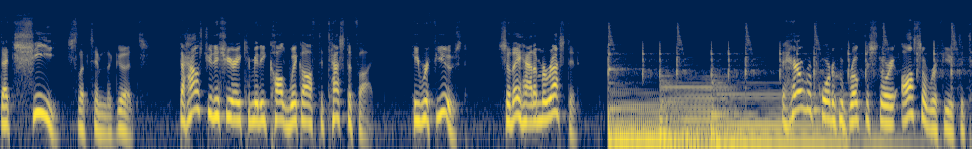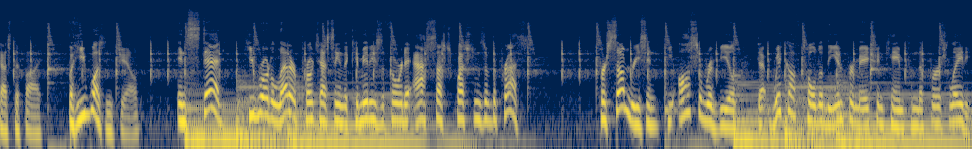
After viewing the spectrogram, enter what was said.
that she slipped him the goods. The House Judiciary Committee called Wikoff to testify. He refused, so they had him arrested. The Herald reporter who broke the story also refused to testify, but he wasn't jailed. Instead, he wrote a letter protesting the committee's authority to ask such questions of the press. For some reason, he also revealed that Wikoff told him the information came from the First Lady.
